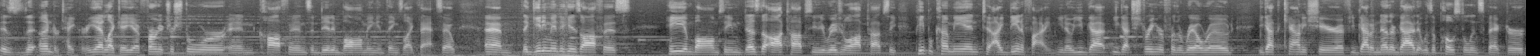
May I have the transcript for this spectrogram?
is the undertaker. He had like a, a, furniture store and coffins and did embalming and things like that. So um, they get him into his office. He embalms him, does the autopsy, the original autopsy. People come in to identify him. You know, you've got you got Stringer for the railroad, you got the county sheriff, you've got another guy that was a postal inspector.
